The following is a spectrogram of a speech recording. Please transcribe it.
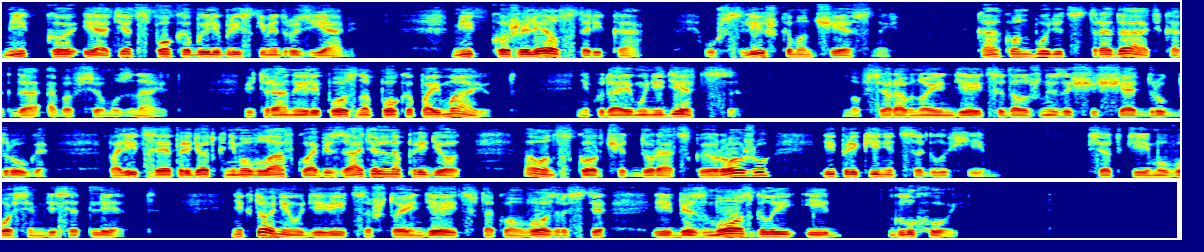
Микко и отец Пока были близкими друзьями. Микко жалел старика. Уж слишком он честный. Как он будет страдать, когда обо всем узнает? Ведь рано или поздно Пока поймают. Никуда ему не деться. Но все равно индейцы должны защищать друг друга. Полиция придет к нему в лавку, обязательно придет, а он скорчит дурацкую рожу и прикинется глухим. Все-таки ему восемьдесят лет. Никто не удивится, что индеец в таком возрасте и безмозглый, и глухой.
